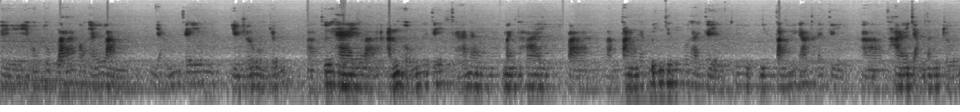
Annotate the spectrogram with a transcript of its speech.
thì hút thuốc lá có thể làm giảm cái dự trữ buồng trứng à, thứ hai là ảnh hưởng đến cái khả năng mang thai và làm tăng các biến chứng của thai kỳ ví dụ như tăng huyết áp thai kỳ à, thai chậm tăng trưởng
